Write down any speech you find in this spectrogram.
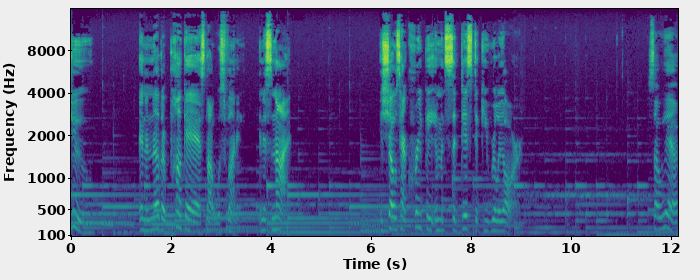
you and another punk ass thought was funny, and it's not. It shows how creepy and sadistic you really are. So, yeah.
